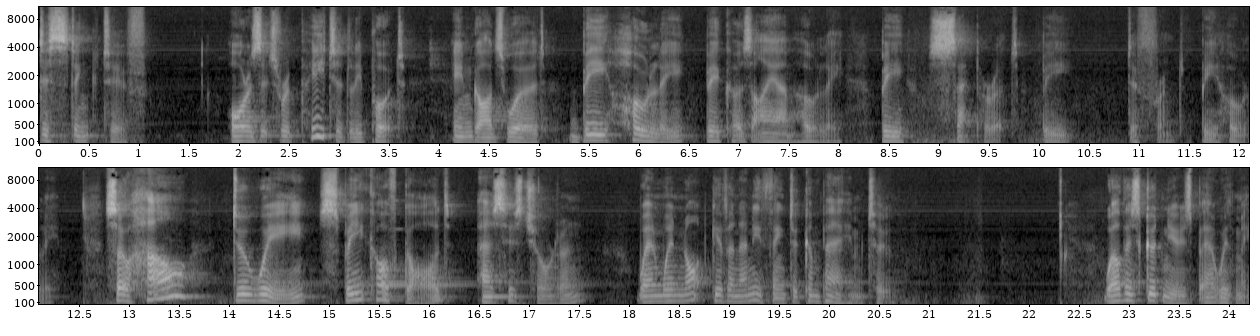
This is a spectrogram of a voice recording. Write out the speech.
distinctive. Or, as it's repeatedly put in God's word, be holy because I am holy. Be separate, be different, be holy. So, how do we speak of God as his children when we're not given anything to compare him to? Well, there's good news, bear with me.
